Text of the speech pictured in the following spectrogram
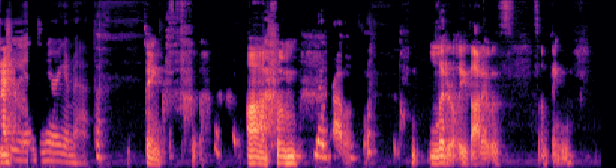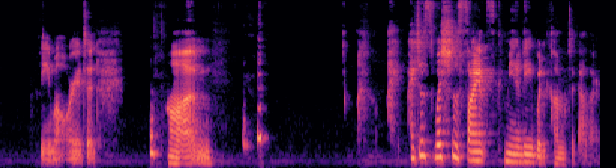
technology, engineering, and math. Thanks. um, no problem. Literally thought it was something female oriented. Um, I, I just wish the science community would come together.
